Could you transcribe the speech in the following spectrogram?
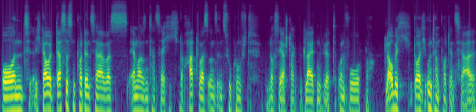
Und ich glaube, das ist ein Potenzial, was Amazon tatsächlich noch hat, was uns in Zukunft noch sehr stark begleiten wird und wo noch glaube ich, deutlich unterm Potenzial,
